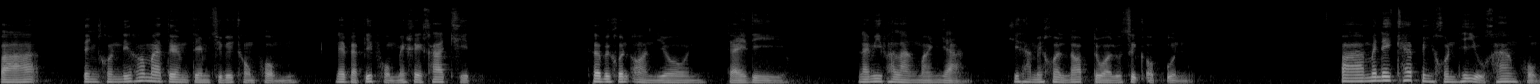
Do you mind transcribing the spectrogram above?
ฟ้าเป็นคนที่เข้ามาเติมเต็มชีวิตของผม ในแบบที่ผมไม่เคยคาดคิด เธอเป็นคนอ่อนโยน ใจดี และมีพลังบางอย่างที่ทำให้คนรอบตัวรู้สึกอบอุ่น ฟ้าไม่ได้แค่เป็นคนที่อยู่ข้างผม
